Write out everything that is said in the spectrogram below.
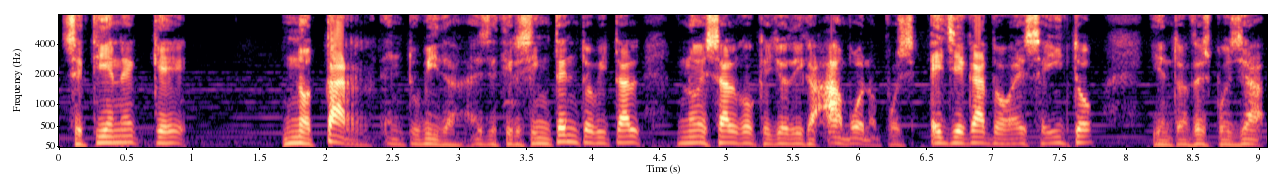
se tiene que notar en tu vida. Es decir, ese intento vital no es algo que yo diga, ah, bueno, pues he llegado a ese hito y entonces pues ya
